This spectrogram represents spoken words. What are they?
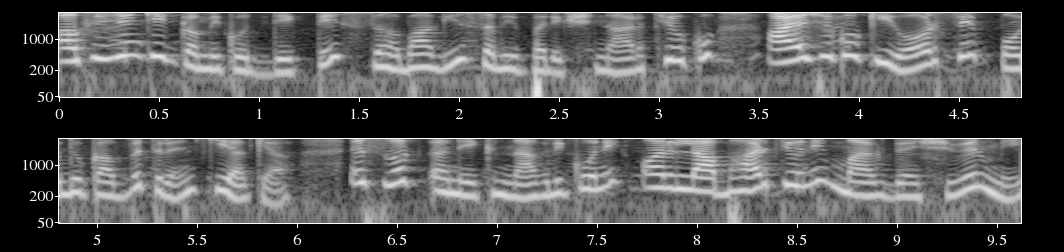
ऑक्सीजन की कमी को देखते सहभागी सभी परीक्षणार्थियों को आयोजकों की ओर से पौधों का वितरण किया गया। इस वक्त अनेक नागरिकों ने और लाभार्थियों ने मार्गदर्शन शिविर में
